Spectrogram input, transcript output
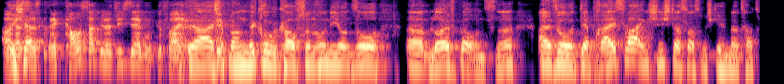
Aber Ich dass du das direkt kaufst, hat mir natürlich sehr gut gefallen. Ja, ich habe noch ein Mikro gekauft von Huni und so. Ähm, läuft bei uns. Ne? Also der Preis war eigentlich nicht das, was mich gehindert hat.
